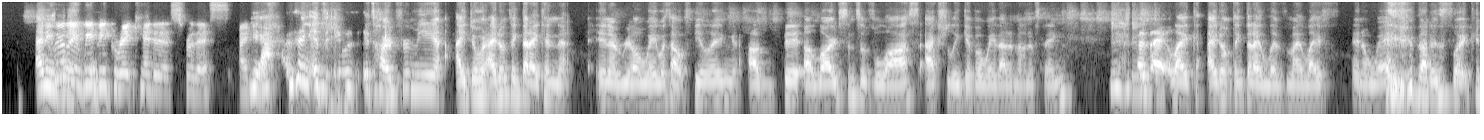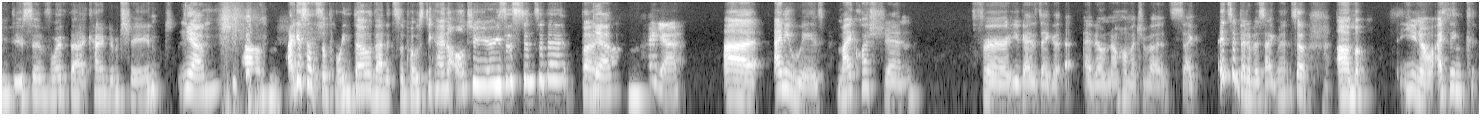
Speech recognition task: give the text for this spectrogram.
anyway. clearly we'd be great candidates for this idea. yeah i'm saying it's it was it's hard for me i don't i don't think that i can in a real way without feeling a bit a large sense of loss actually give away that amount of things Mhm. because i like i don't think that i live my life in a way that is like conducive with that kind of change Yeah. um i guess that's the point though that it's supposed to kind of alter your existence a bit but Yeah. Yeah. uh anyways my question for you guys like i don't know how much of a it's like it's a bit of a segment so um you know i think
